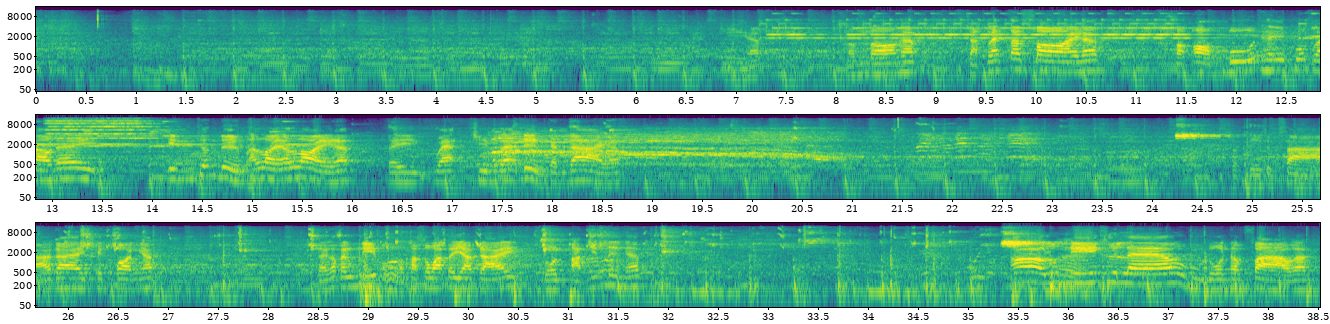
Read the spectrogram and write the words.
นี่ครับน้องๆครับ จากแลคตาซอยครับมาออกบูธให้พวกเราได้กินเครื่องดื่มอร่อยๆครับ ไปแวะชิมแวะดื่มกันได้ครับสตรีศึกษาได้เช็คบอลครับ แต่ก็ไปลูกนี้โอ้โหพักวัตพยายามได้โดนปัดนิดนึงครับอ้าวลูกนี้ขึ้นแล้วโอ้โดนทำฟาวครับ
